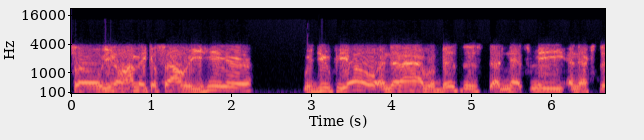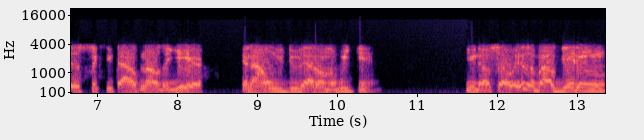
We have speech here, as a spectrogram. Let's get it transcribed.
So you know, I make a salary here with UPO, and then I have a business that nets me an extra sixty thousand dollars a year, and I only do that on the weekend. You know, so it's about getting,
